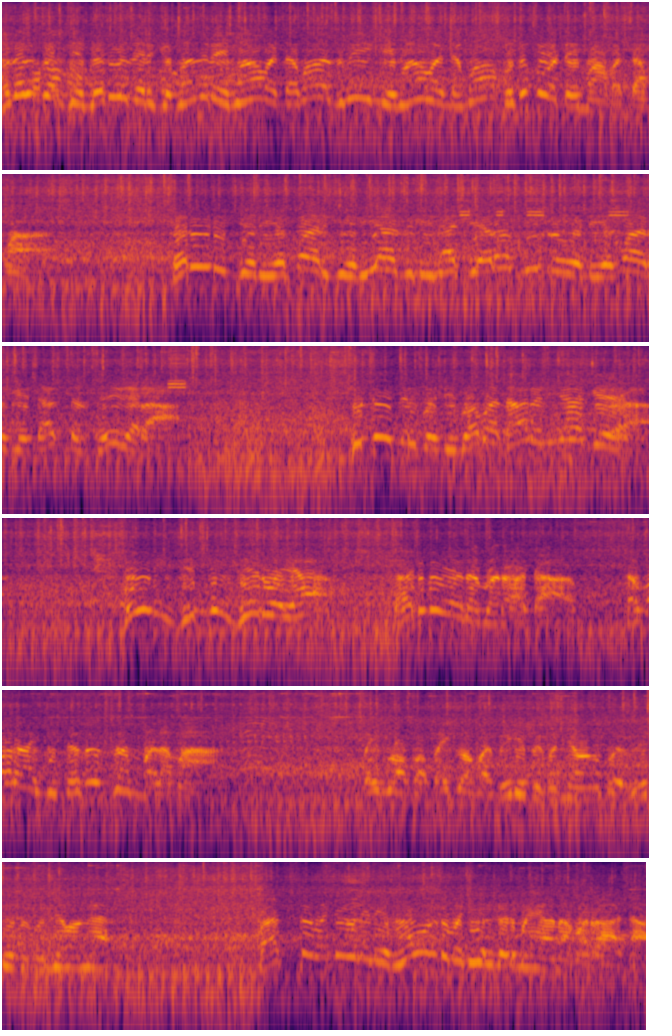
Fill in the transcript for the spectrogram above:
முதல் பரிசை பெறுவதற்கு மதுரை மாவட்டமா சிவகங்கை மாவட்டமா புதுக்கோட்டை மாவட்டமா? Karuvadicheri M R K Riyasini நாச்சியாரா கூட்டுவட்டி எம்ஆர்கே டாக்டர் சேகரா? சுட்டேத்தல்பட்டி பாபா தாரணியாக்கு? கோரி செந்தில் சேர்வையா? கடுமையான போராட்டம். தமராக்கி தனுஷ் சம்பளமா பைக் வாப்பா பைக் வீடியோ கொஞ்சம் வாங்க போய் வீடியோ கொஞ்சம் வாங்க. பத்து வண்டிகளிலே மூன்று வண்டிகள் பெருமையான மராட்டா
